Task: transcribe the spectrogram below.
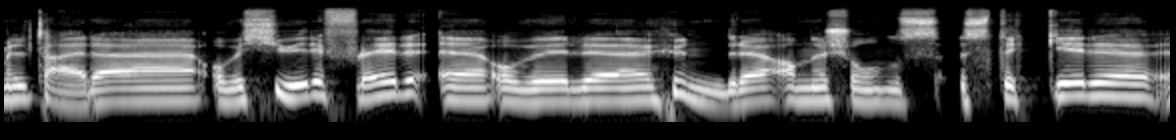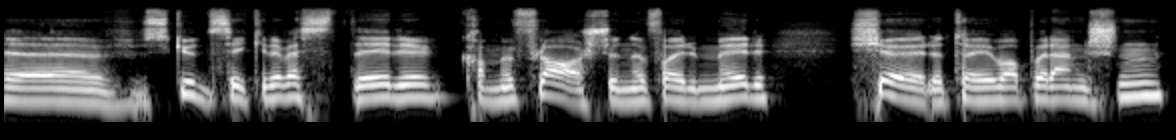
militæret over 20 rifler, eh, over 100 ammunisjonsstykker, eh, skuddsikre vester, kamuflasjeuniformer, kjøretøy var på ranchen,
